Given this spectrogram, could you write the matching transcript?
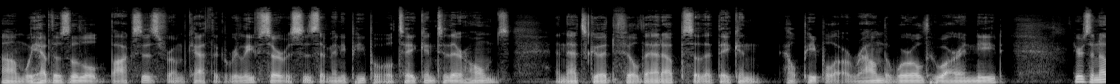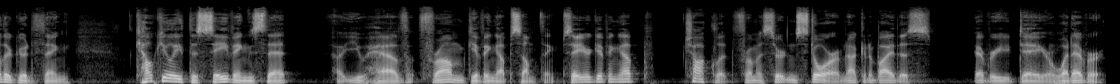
Um, we have those little boxes from Catholic Relief Services that many people will take into their homes, and that's good. Fill that up so that they can help people around the world who are in need. Here's another good thing calculate the savings that uh, you have from giving up something. Say you're giving up chocolate from a certain store. I'm not going to buy this every day or whatever.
